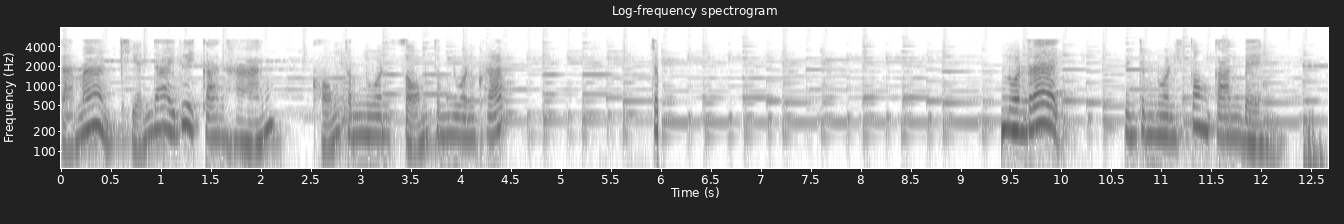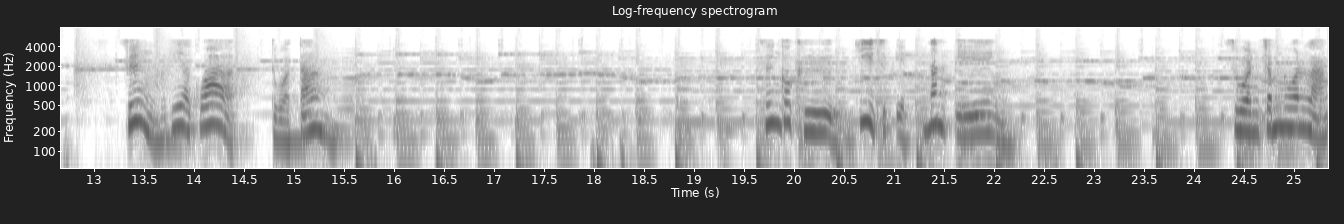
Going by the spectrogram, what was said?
สามารถเขียนได้ด้วยการหารของจำนวนสองจำนวนครับจำนวนแรกเป็นจำนวนที่ต้องการแบ่ง ซึ่งเรียกว่าตัวตั้ง ซึ่งก็คือ 21 นั่นเอง ส่วนจำนวนหลัง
